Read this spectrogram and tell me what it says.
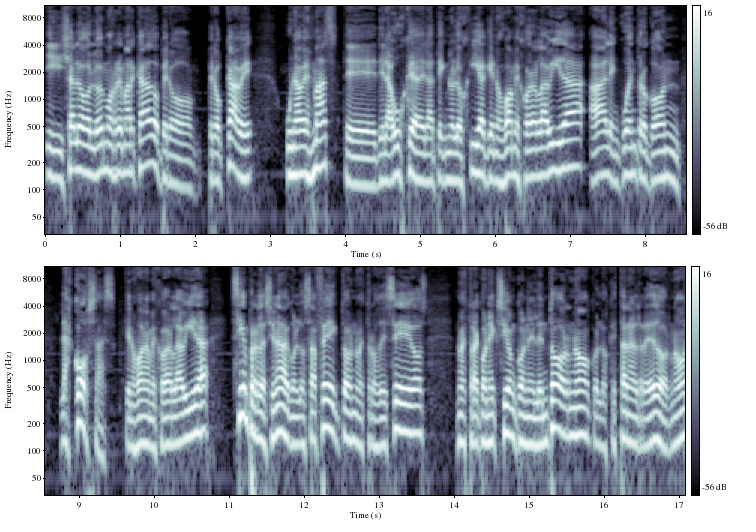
y ya lo, lo, hemos remarcado, pero, pero cabe una vez más, de, la búsqueda de la tecnología que nos va a mejorar la vida al encuentro con las cosas que nos van a mejorar la vida, siempre relacionada con los afectos, nuestros deseos, nuestra conexión con el entorno, con los que están alrededor, ¿no?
